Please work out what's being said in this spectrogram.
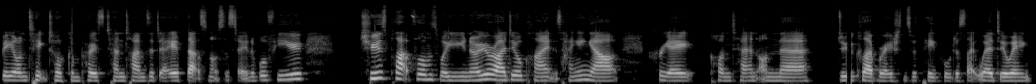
be on TikTok and post 10 times a day if that's not sustainable for you choose platforms where you know your ideal client is hanging out, create content on there, do collaborations with people just like we're doing,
